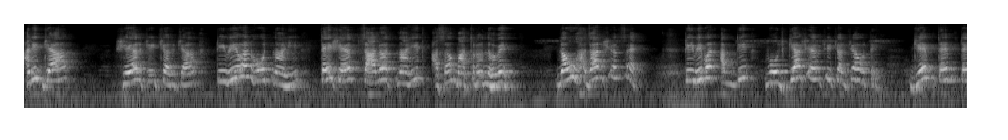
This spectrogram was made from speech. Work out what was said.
आणि ज्या शेअरची चर्चा टी व्हीवर होत नाही ते शेअर चालत नाहीत असं मात्र नव्हे. नऊ हजार शेअर्स आहेत. टी व्हीवर अगदी मोजक्या शेअरची चर्चा होते. जेमतेम ते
